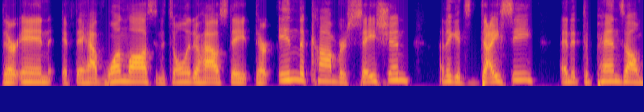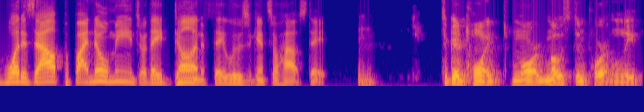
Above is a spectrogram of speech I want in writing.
they're in. If they have one loss and it's only to Ohio State, they're in the conversation. I think it's dicey and it depends on what is out, but by no means are they done if they lose against Ohio State. It's a good point. More, most importantly,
